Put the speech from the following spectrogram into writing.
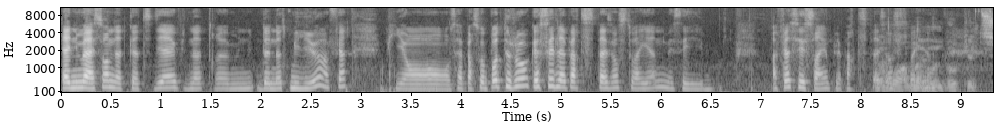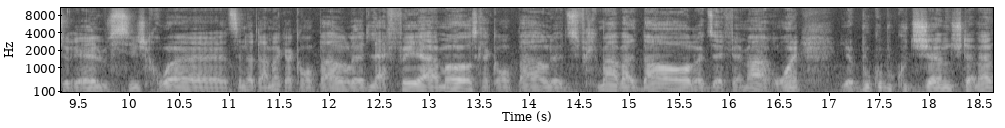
l'animation de notre quotidien puis de notre, de notre milieu, en fait. Puis on ne s'aperçoit pas toujours que c'est de la participation citoyenne, mais c'est. En fait, c'est simple, la participation Avoir même au citoyenne. niveau culturel aussi, je crois, euh, notamment quand on parle de la fée à Amos, quand on parle du Friment à Val d'Or, euh, du FMA à Rouen, il y a beaucoup, beaucoup de jeunes, justement.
